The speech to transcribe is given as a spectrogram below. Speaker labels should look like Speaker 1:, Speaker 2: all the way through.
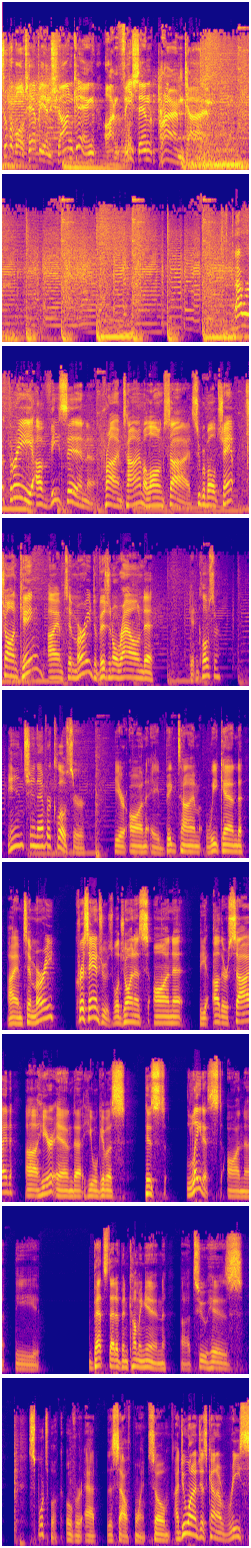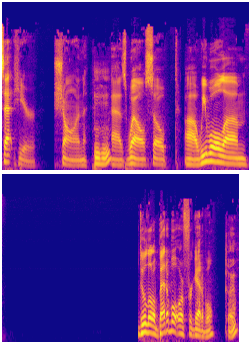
Speaker 1: Super Bowl champion Sean King on VSIN Prime Time.
Speaker 2: Hour three of VSIN Prime Time alongside Super Bowl champ Sean King. I am Tim Murray. Divisional round uh, getting closer, inching ever closer here on a big time weekend. I am Tim Murray. Chris Andrews will join us on the other side uh, here, and uh, he will give us his latest on the bets that have been coming in uh, to his sportsbook over at the South Point. So I do want to just kind of reset here, Sean, as well. So uh, we will um, do a little bettable or forgettable.
Speaker 3: Okay.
